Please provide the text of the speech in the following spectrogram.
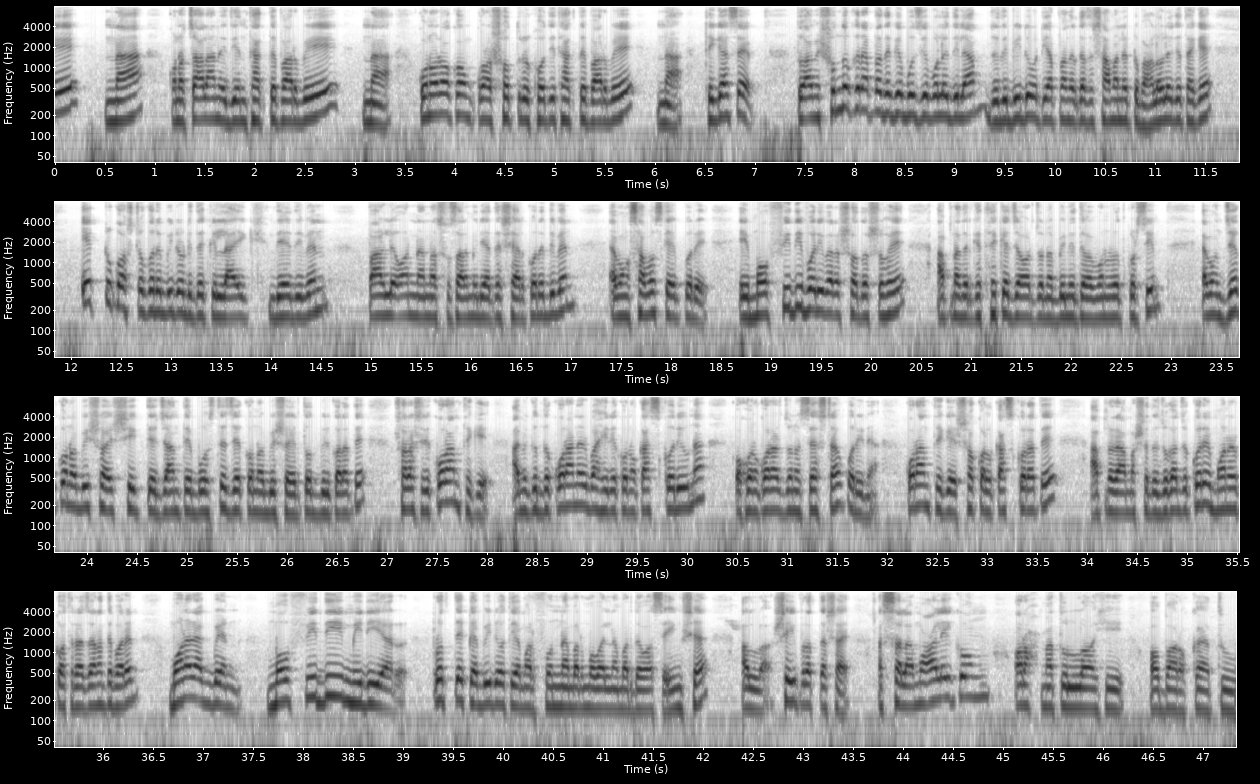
না, কোনো চালানি জিন থাকতে পারবে না, কোনো রকম কোনো শত্রুর ক্ষতি থাকতে পারবে না, ঠিক আছে? তো আমি সুন্দর করে আপনাদেরকে বুঝিয়ে বলে দিলাম, যদি ভিডিওটি আপনাদের কাছে সামান্য একটু ভালো লেগে থাকে, একটু কষ্ট করে ভিডিওটিতে একটি লাইক দিয়ে দিবেন পারলে অন্যান্য সোশ্যাল মিডিয়াতে শেয়ার করে দিবেন এবং সাবস্ক্রাইব করে এই মফিদি পরিবারের সদস্য হয়ে আপনাদেরকে থেকে যাওয়ার জন্য বিনীতভাবে অনুরোধ করছি এবং যে কোনো বিষয় শিখতে, জানতে, বুঝতে যে কোনো বিষয়ের তদবির করাতে সরাসরি কোরআন থেকে। আমি কিন্তু কোরআনের বাহিরে কোনো কাজ করিও না, কখনো করার জন্য চেষ্টাও করি না। কোরআন থেকে সকল কাজ করাতে আপনারা আমার সাথে যোগাযোগ করে মনের কথাটা জানাতে পারেন। মনে রাখবেন, মফিদি মিডিয়ার প্রত্যেকটা ভিডিওতে আমার ফোন নাম্বার মোবাইল নাম্বার দেওয়া আছে ইনশা। আল্লাহ সেই প্রত্যাশায়। আসসালামু আলাইকুম আ রহমতুল্লাহি অবরকাতু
